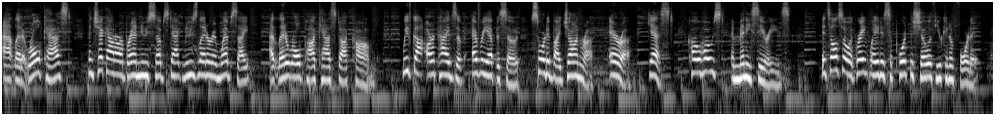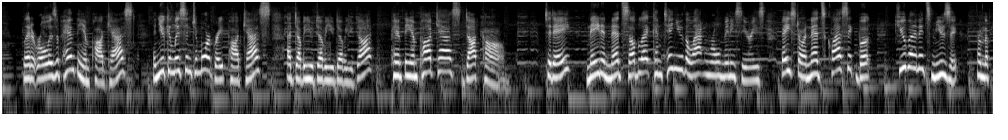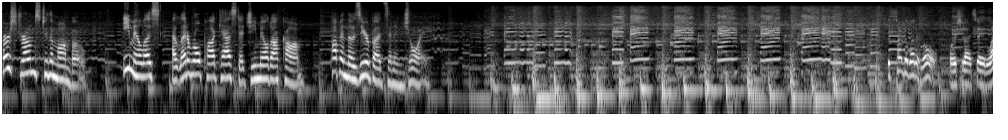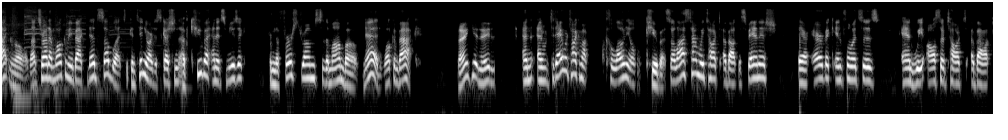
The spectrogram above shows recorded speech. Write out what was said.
at Let It Rollcast and check out our brand new Substack newsletter and website at letitrollpodcast.com. We've got archives of every episode sorted by genre, era, guest, co host, and mini series. It's also a great way to support the show if you can afford it. Let It Roll is a Pantheon podcast, and you can listen to more great podcasts at www.pantheonpodcast.com. Today, Nate and Ned Sublette continue the Latin Roll miniseries based on Ned's classic book, Cuba and Its Music From the First Drums to the Mambo. Email us at letitrollpodcast at gmail.com. Pop in those earbuds and enjoy. It's time to let it roll, or should I say Latin roll. That's right, I'm welcoming back Ned Sublette to continue our discussion of Cuba and its music from the first drums to the mambo. Ned, welcome back. Thank you, Nate. And and today we're talking about colonial Cuba. So last time we talked about the Spanish, their Arabic influences, and we also talked about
